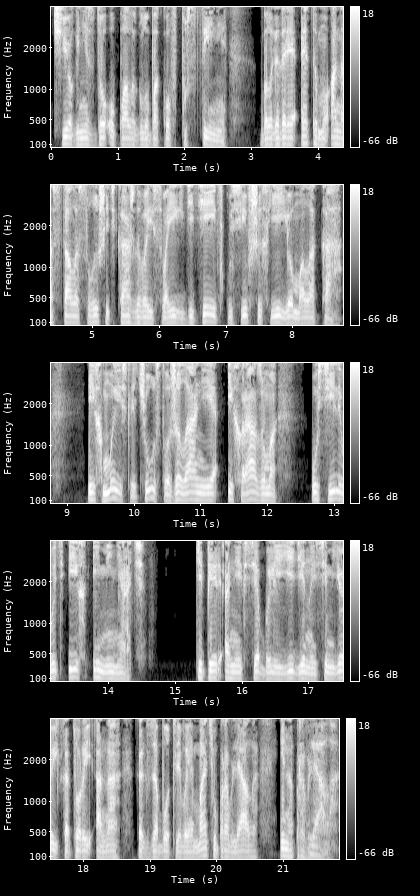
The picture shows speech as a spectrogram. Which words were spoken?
чье гнездо упало глубоко в пустыне. Благодаря этому она стала слышать каждого из своих детей, вкусивших ее молока. Их мысли, чувства, желания, их разума, усиливать их и менять. Теперь они все были единой семьей, которой она, как заботливая мать, управляла и направляла.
